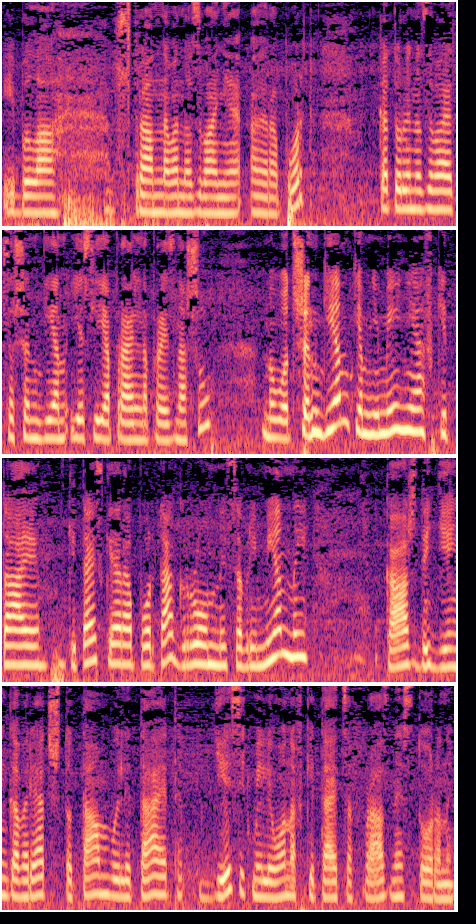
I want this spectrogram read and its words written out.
и была странного названия аэропорт, который называется Шенген, если я правильно произношу. Ну вот Шенген, тем не менее, в Китае. Китайский аэропорт огромный, современный. Каждый день говорят, что там вылетает 10 миллионов китайцев в разные стороны.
